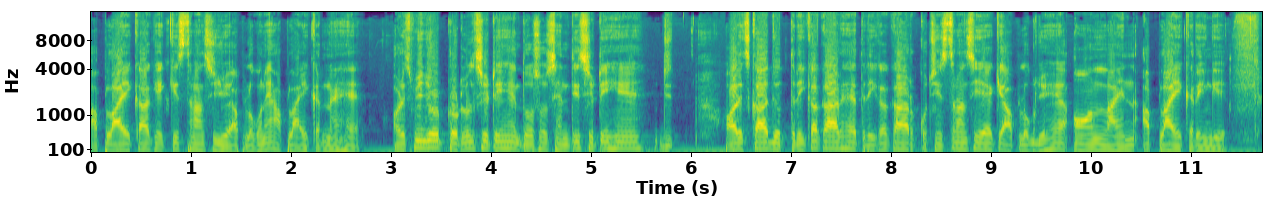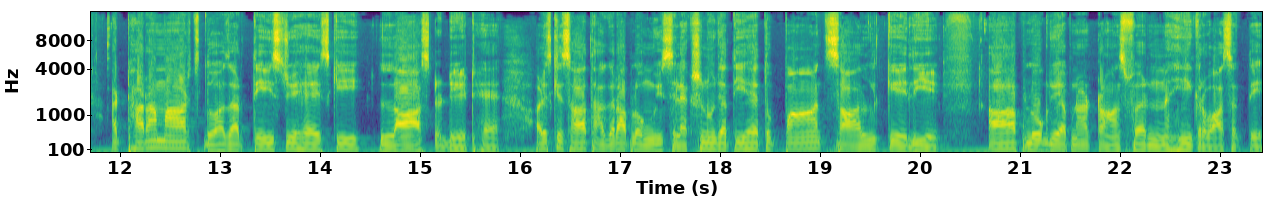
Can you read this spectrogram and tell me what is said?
अप्लाई का कि किस तरह से जो आप लोगों ने अप्लाई करना है। और इसमें जो टोटल सीटें हैं, दो सौ सैंतीस सीटें हैं और इसका जो तरीकाकार है, तरीकाकार कुछ इस तरह से है कि आप लोग जो है ऑनलाइन अप्लाई करेंगे। 18 मार्च 2023 जो है इसकी लास्ट डेट है। और इसके साथ अगर आप लोगों की सिलेक्शन हो जाती है तो पाँच साल के लिए आप लोग जो है अपना ट्रांसफ़र नहीं करवा सकते।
